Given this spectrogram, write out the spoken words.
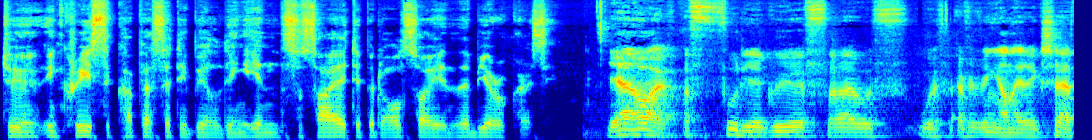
to increase the capacity building in society, but also in the bureaucracy. Yeah, no, I, I fully agree with, uh, with with everything Jan Erik said,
